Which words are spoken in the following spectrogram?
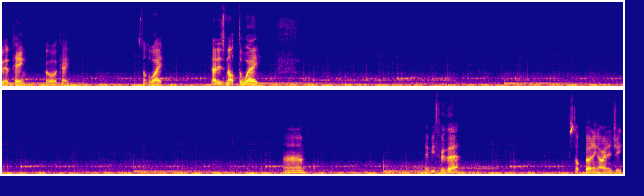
Give it a ping. Oh, okay. It's not the way. That is not the way. Um, maybe through there? Stop burning our energy.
